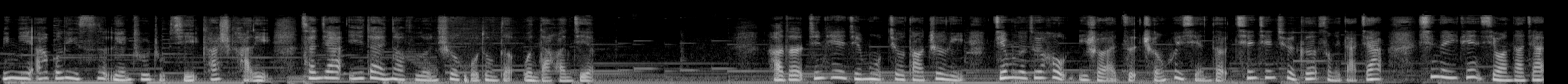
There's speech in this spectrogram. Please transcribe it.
明尼阿波利斯联储主席卡什卡利参加一代纳夫伦社活动的问答环节。好的，今天的节目就到这里。节目的最后，一首来自陈慧娴的《千千阙歌》送给大家。新的一天，希望大家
